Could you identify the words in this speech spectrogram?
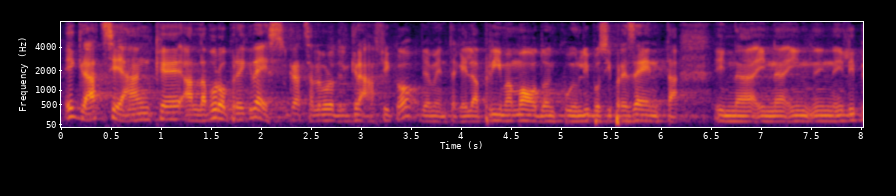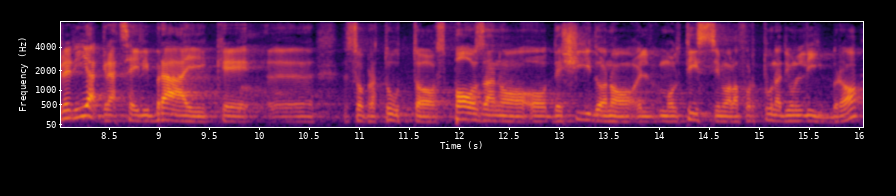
e grazie anche al lavoro pregresso, grazie al lavoro del grafico, ovviamente che è la prima modo in cui un libro si presenta in, in, in, in libreria, grazie ai librai che eh, soprattutto sposano o decidono il, moltissimo la fortuna di un libro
